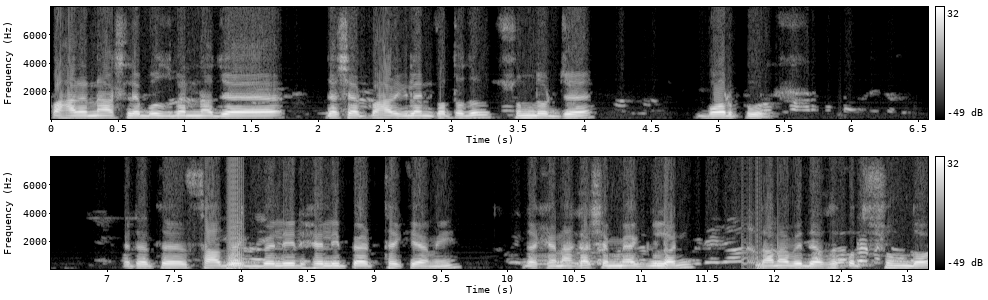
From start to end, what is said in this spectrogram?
পাহাড়ে না আসলে বুঝবেন না যে দেশের পাহাড় গিলেন কত সৌন্দর্যে, ভরপুর। এটাতে সাদেক বেলির হেলিপ্যাড থেকে আমি দেখেন আকাশে মেঘগুলান দানা বেঁধে আছে কত সুন্দর।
